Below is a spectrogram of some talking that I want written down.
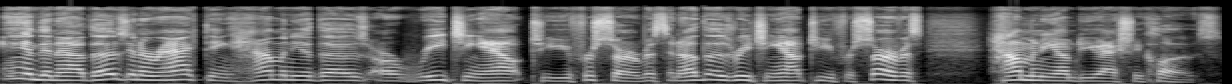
And then out of those interacting, how many of those are reaching out to you for service? And of those reaching out to you for service, how many of them do you actually close?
